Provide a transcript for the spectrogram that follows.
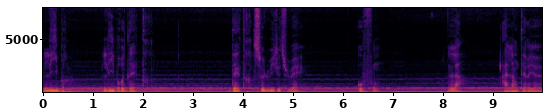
Libre, libre d'être, d'être celui que tu es, au fond, là, à l'intérieur.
